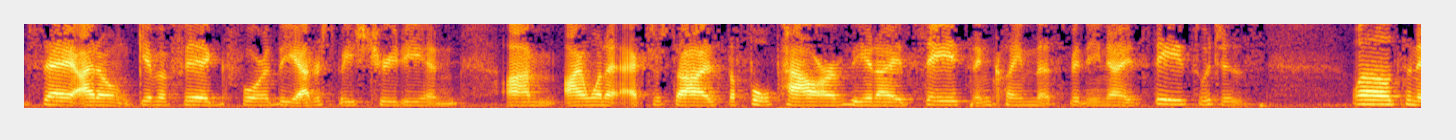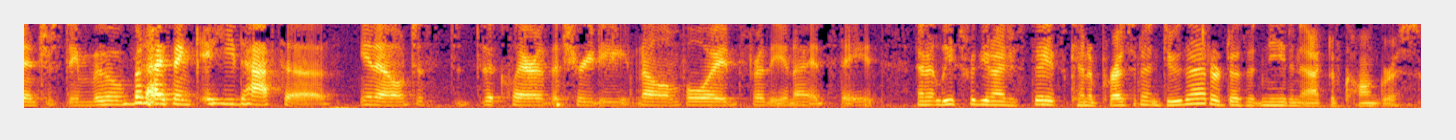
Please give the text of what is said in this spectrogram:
say, "I don't give a fig for the outer space treaty, and um, I want to exercise the full power of the United States and claim this for the United States," which is, well, it's an interesting move, but I think he'd have to, you know, just declare the treaty null and void for the United States. and at least for the United States, can a president do that, or does it need an act of Congress?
